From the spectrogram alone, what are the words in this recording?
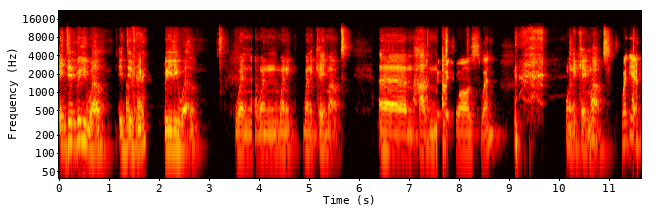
it did really well. It did Okay. re- really well when uh, when when it when it came out. Um, had Which was when? when it came out. When? Yeah.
